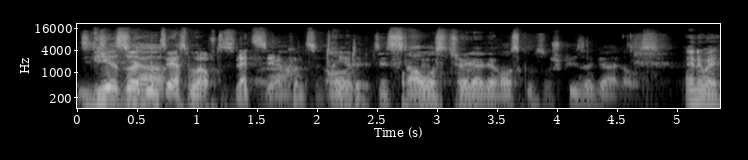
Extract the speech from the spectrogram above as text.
wir sollten Jahr, uns erstmal auf das letzte Jahr Oh, konzentrieren. der, der Star Wars Trailer, der rauskommt, so ein Spiel sah geil aus. Anyway,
